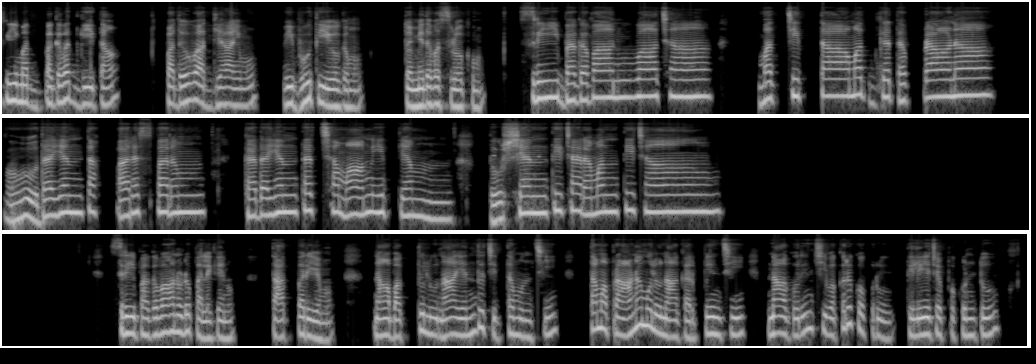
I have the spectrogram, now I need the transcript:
శ్రీమద్ భగవద్గీత పదవ అధ్యాయము విభూతి యోగము తొమ్మిదవ శ్లోకము. శ్రీ భగవానువాచ మచ్చిత్తా మద్గత ప్రాణ బోధయంత పరస్పరం కదయంత చ మాం నిత్యం తుష్యంతి చరమంతి చ. శ్రీ భగవానుడు పలికెను. తాత్పర్యము. నా భక్తులు నా యందు చిత్తముంచి తమ ప్రాణములు నాకర్పించి నా గురించి ఒకరికొకరు తెలియచెప్పుకుంటూ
